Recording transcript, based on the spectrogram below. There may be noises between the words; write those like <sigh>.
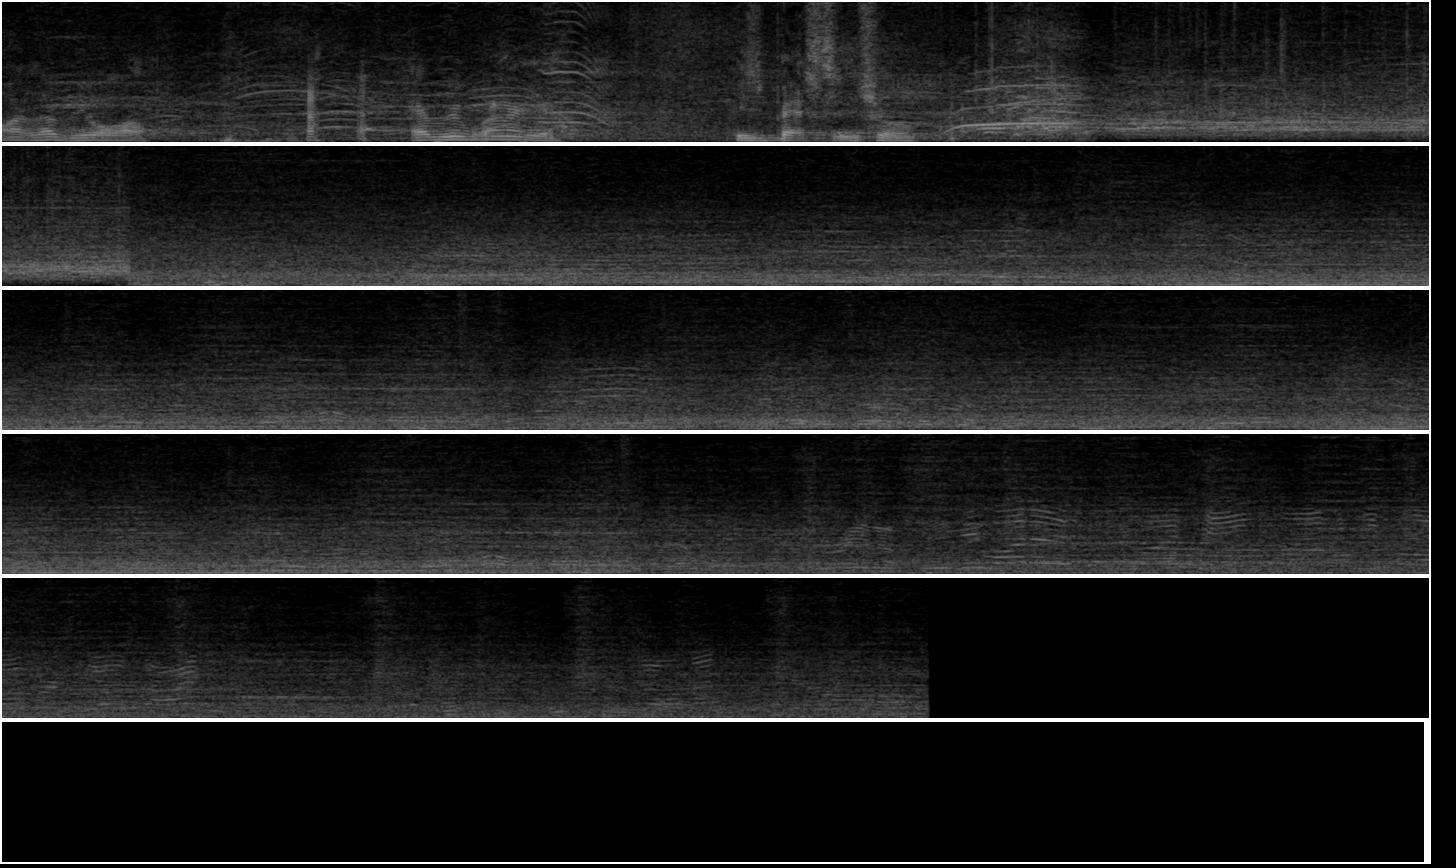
I love you all. <laughs> Every one of you is best in show.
